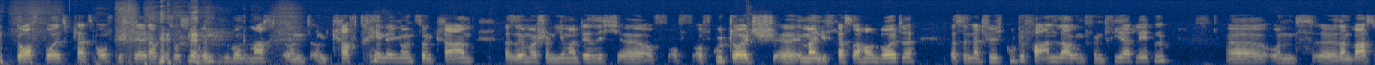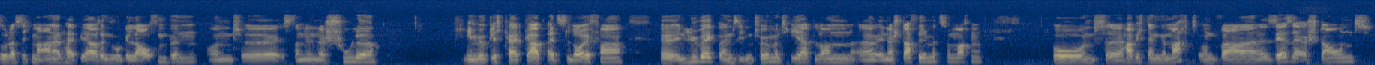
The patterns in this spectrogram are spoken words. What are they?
Dorfbolzplatz aufgestellt hat und so Sprintübungen macht und, und Krafttraining und so ein Kram. Also immer schon jemand, der sich äh, auf, auf, auf gut Deutsch äh, immer in die Fresse hauen wollte. Das sind natürlich gute Veranlagungen für einen Triathleten. Äh, und äh, dann war es so, dass ich mal anderthalb Jahre nur gelaufen bin und äh, es dann in der Schule die Möglichkeit gab, als Läufer äh, in Lübeck beim Sieben-Türme-Triathlon äh, in der Staffel mitzumachen. Und äh, habe ich dann gemacht und war sehr, sehr erstaunt,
